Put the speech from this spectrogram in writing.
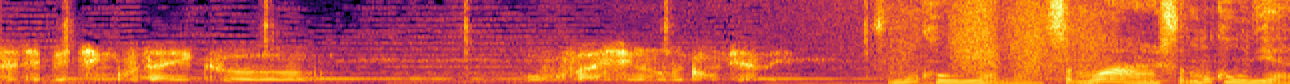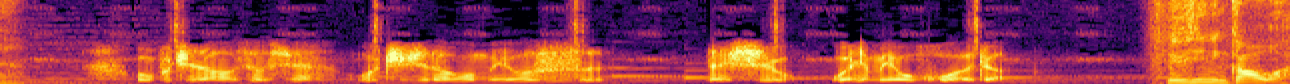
自己被禁锢在一个我无法形容的空间里。什么空间呢？什么玩意儿？什么空间？我不知道，小轩，我只知道我没有死，但是我也没有活着。刘星，你告诉我，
